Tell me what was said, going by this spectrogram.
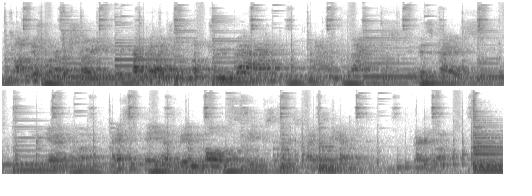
So I'm just wanted to show you the calculation is not too bad. Uh, in fact, in this case, you get well, S&P has been involved six. In this case, we very low.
